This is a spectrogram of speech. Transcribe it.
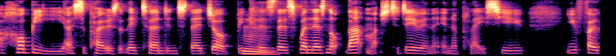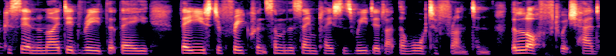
hobby, I suppose, that they've turned into their job. Because Mm. there's when there's not that much to do in a- in a place, you you focus in. And I did read that they they used to frequent some of the same places we did, like the waterfront and the loft, which had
